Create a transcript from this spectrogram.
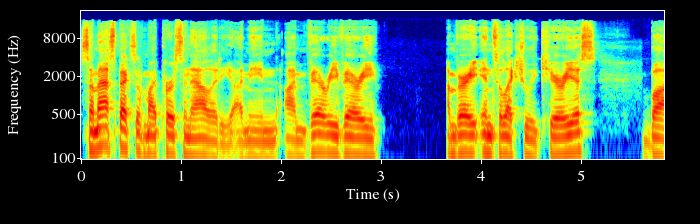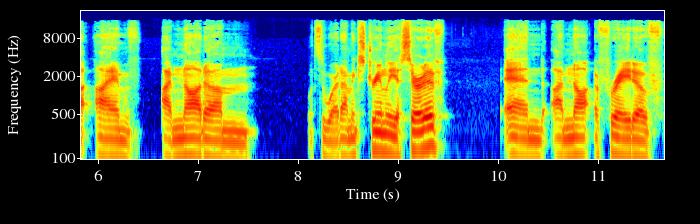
some aspects of my personality. I mean, I'm very, very, I'm very intellectually curious, but I'm, I'm not, um, what's the word? I'm extremely assertive, and I'm not afraid of,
